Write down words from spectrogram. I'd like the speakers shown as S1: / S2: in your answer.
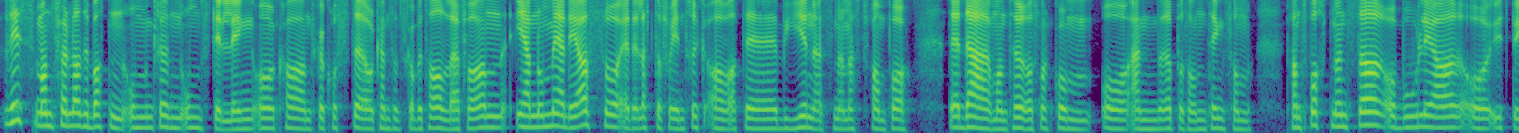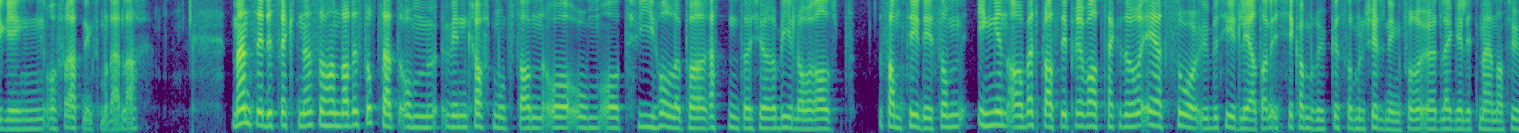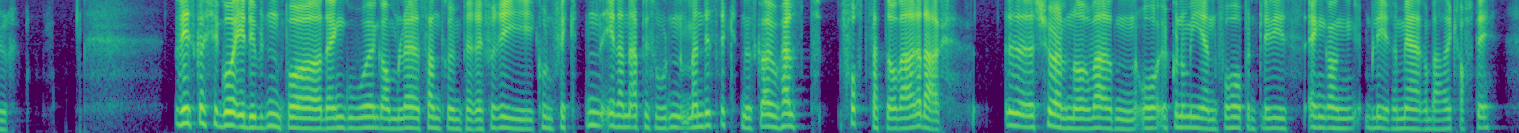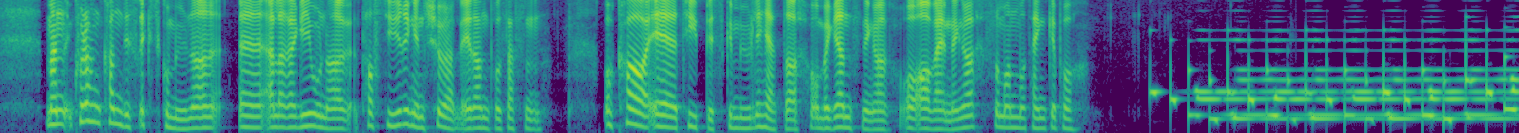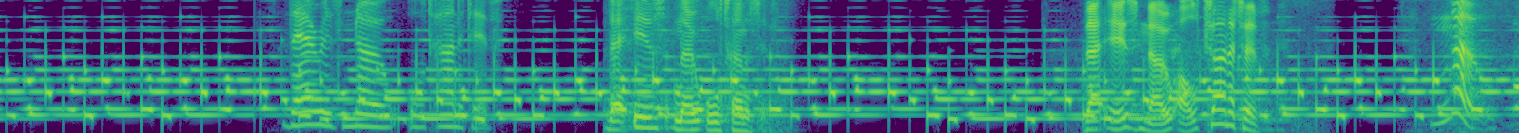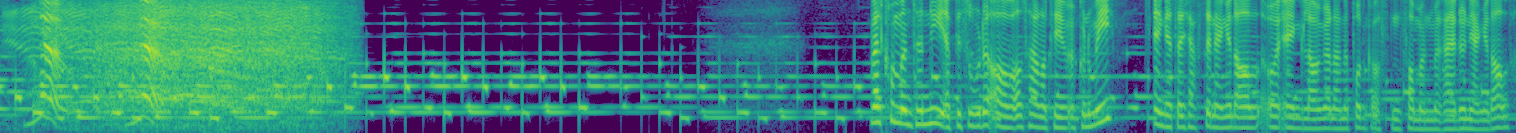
S1: Hvis man følger debatten om grønn omstilling og hva den skal koste og hvem som skal betale for den gjennom media, så er det lett å få inntrykk av at det er byene som er mest frampå. Det er der man tør å snakke om å endre på sånne ting som transportmønster og boliger og utbygging og forretningsmodeller. Mens i distriktene så handler det stort sett om vindkraftmotstand og om å tviholde på retten til å kjøre bil overalt samtidig som ingen arbeidsplass i privat sektor er så ubetydelig at han ikke kan brukes som unnskyldning for å ødelegge litt mer natur. Vi skal ikke gå i dybden på den gode, gamle sentrum-periferi-konflikten i denne episoden, men distriktene skal jo helst fortsette å være der, eh, sjøl når verden og økonomien forhåpentligvis en gang blir mer bærekraftig. Men hvordan kan distriktskommuner eh, eller regioner ta styringen sjøl i den prosessen? Og hva er typiske muligheter og begrensninger og avveininger som man må tenke på?
S2: There is no alternative.
S3: There is no alternative.
S4: There is no alternative.
S5: No, no, no.
S1: Velkommen til en ny episode av Alternativ økonomi. Jeg heter Kjerstin Gjengedal, og jeg lager denne podkasten sammen med Reidun Gjengedal.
